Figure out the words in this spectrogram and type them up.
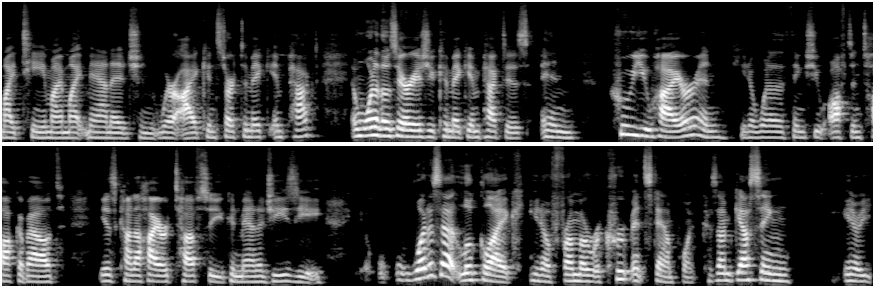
my team I might manage and where I can start to make impact. And one of those areas you can make impact is in who you hire and you know one of the things you often talk about is kind of hire tough so you can manage easy what does that look like you know from a recruitment standpoint because i'm guessing you know,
